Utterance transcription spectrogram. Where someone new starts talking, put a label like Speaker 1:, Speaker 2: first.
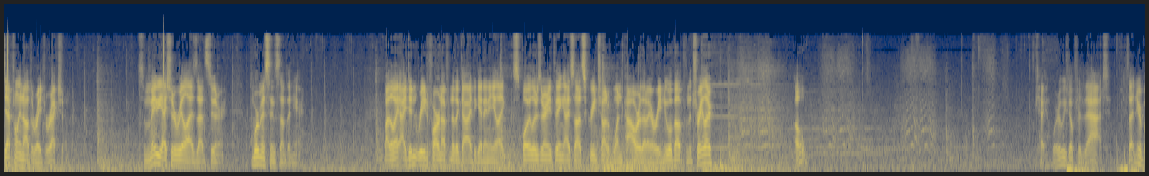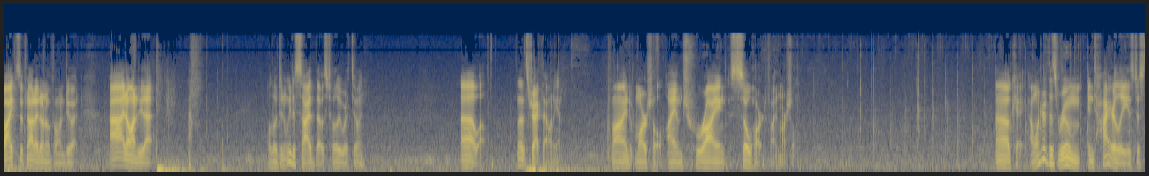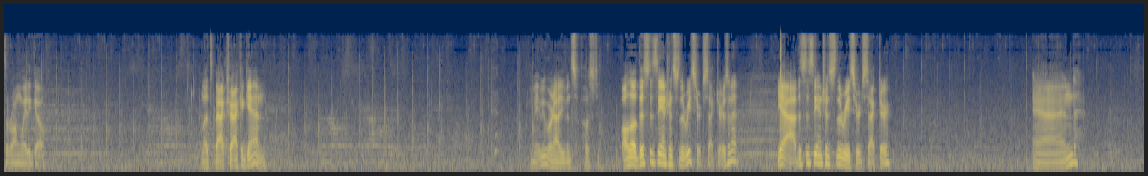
Speaker 1: definitely not the right direction. So maybe I should have realized that sooner. We're missing something here. By the way, I didn't read far enough into the guide to get any like spoilers or anything. I saw a screenshot of one power that I already knew about from the trailer. Oh. Okay, where do we go for that? Is that nearby? Because if not, I don't know if I want to do it. I don't want to do that. Although, didn't we decide that was totally worth doing? Uh, well. Let's track that one again. Find Marshall. I am trying so hard to find Marshall. Okay, I wonder if this room entirely is just the wrong way to go. Let's backtrack again. Maybe we're not even supposed to... Although this is the entrance to the research sector, isn't it? Yeah, this is the entrance to the research sector. And...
